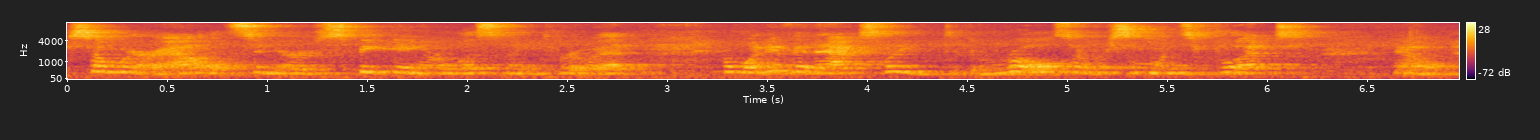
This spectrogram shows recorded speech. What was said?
somewhere else, and you're speaking or listening through it. And what if it actually rolls over someone's foot? You know,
